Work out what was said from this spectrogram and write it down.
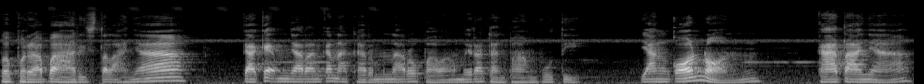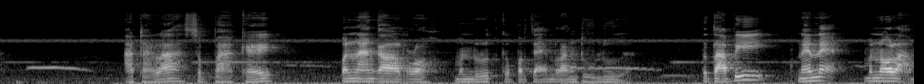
Beberapa hari setelahnya, kakek menyarankan agar menaruh bawang merah dan bawang putih. Yang konon katanya adalah sebagai penangkal roh menurut kepercayaan orang dulu. Tetapi nenek menolak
